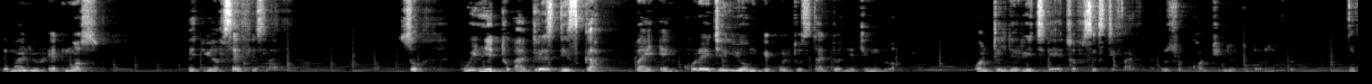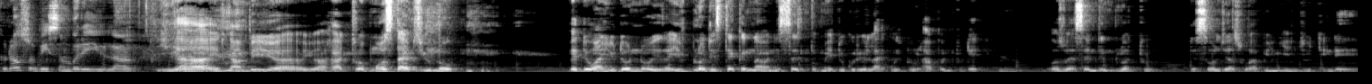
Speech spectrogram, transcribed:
the man you hate most, but you have saved his life. So we need to address this gap by encouraging young people to start donating blood until they reach the age of 65. People should continue to donate blood. It could also be somebody you love. Yeah, it can be your, your heartthrob. Most times you know. but the one you don't know is that if blood is taken now and it's sent to Maiduguri, like it will happen today, hmm. because we are sending blood to the soldiers who are being injured in the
